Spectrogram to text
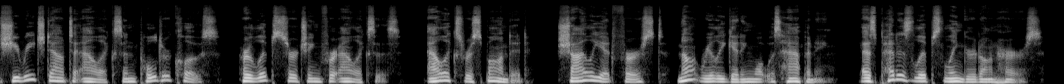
She reached out to Alex and pulled her close, her lips searching for Alex's. Alex responded, shyly at first, not really getting what was happening. As Peta's lips lingered on hers,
